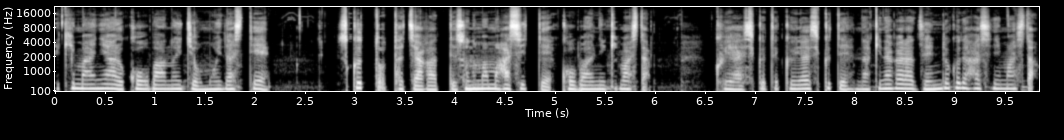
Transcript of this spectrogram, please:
駅前にある交番の位置を思い出して、すくっと立ち上がってそのまま走って交番に行きました。悔しくて悔しくて泣きながら全力で走りました。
